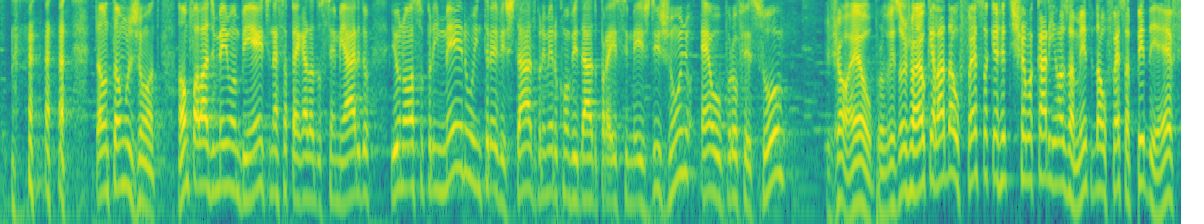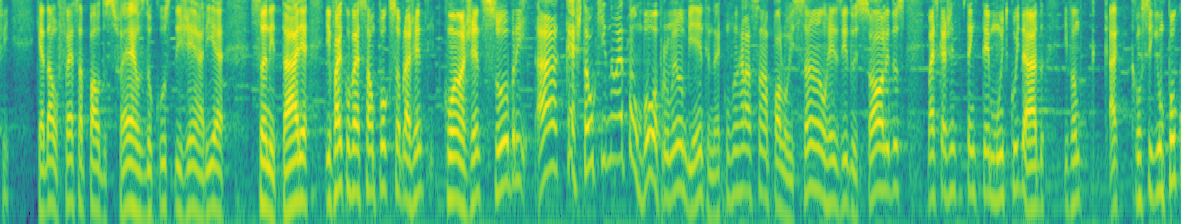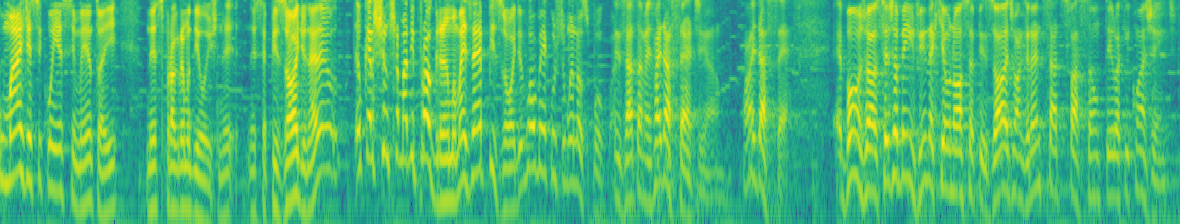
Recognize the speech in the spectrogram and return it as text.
então estamos juntos. Vamos falar de meio ambiente nessa pegada do semiárido e o nosso primeiro entrevistado, primeiro convidado para esse mês de junho é o professor Joel, professor Joel, que é lá da UFESA, que a gente chama carinhosamente da UFESA PDF, que é da UFESA Pau dos Ferros, do curso de Engenharia Sanitária, e vai conversar um pouco sobre a gente, com a gente sobre a questão que não é tão boa para o meio ambiente, né? Com relação à poluição, resíduos sólidos, mas que a gente tem que ter muito cuidado e vamos conseguir um pouco mais desse conhecimento aí nesse programa de hoje, né? nesse episódio, né? Eu, eu quero chamar de programa, mas é episódio, eu vou me acostumando aos poucos. Exatamente, vai dar certo, Ian. Vai dar certo. É bom, João, seja bem-vindo aqui ao nosso episódio. Uma grande satisfação tê-lo aqui com a gente.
